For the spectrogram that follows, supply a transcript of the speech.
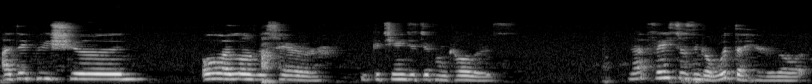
I think we should. Oh, I love this hair. You could change it different colors. That face doesn't go with the hair though at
